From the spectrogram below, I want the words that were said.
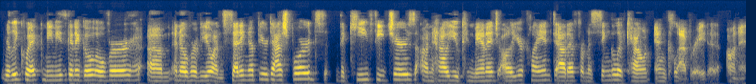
really quick, Mimi's going to go over um, an overview on setting up your dashboards, the key features on how you can manage all your client data from a single account and collaborate on it.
